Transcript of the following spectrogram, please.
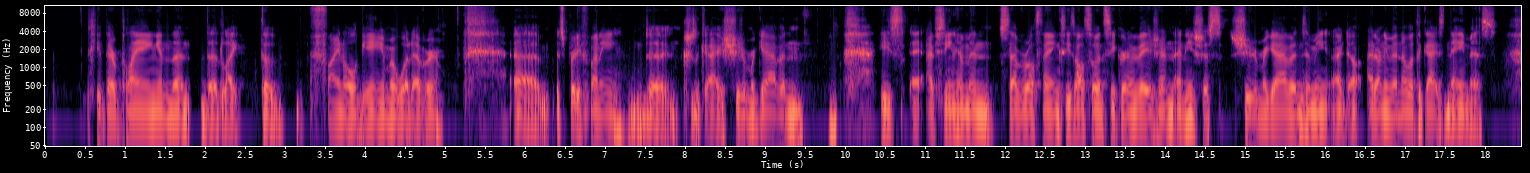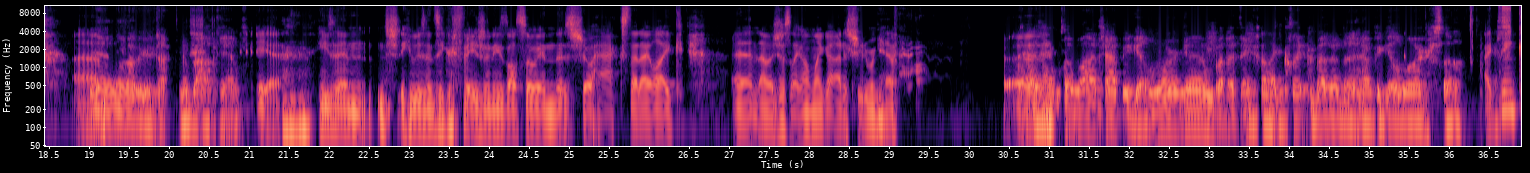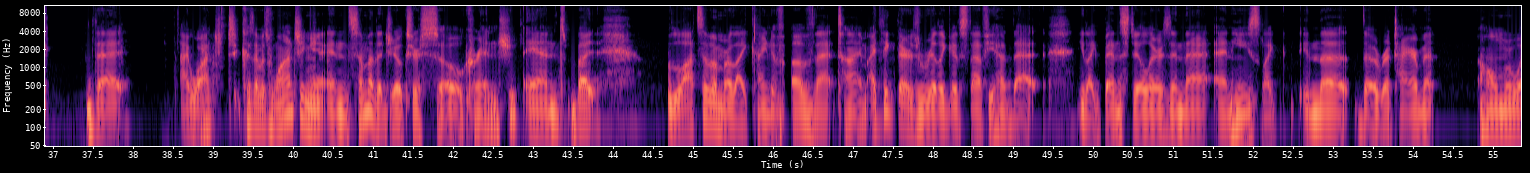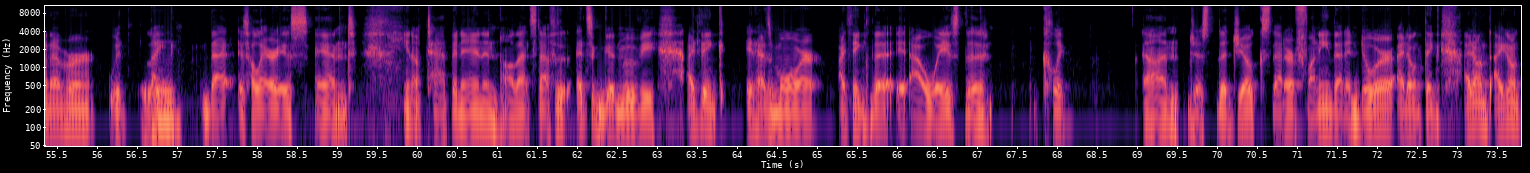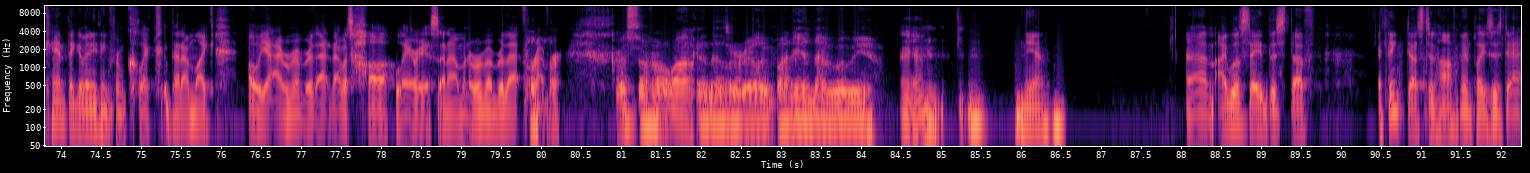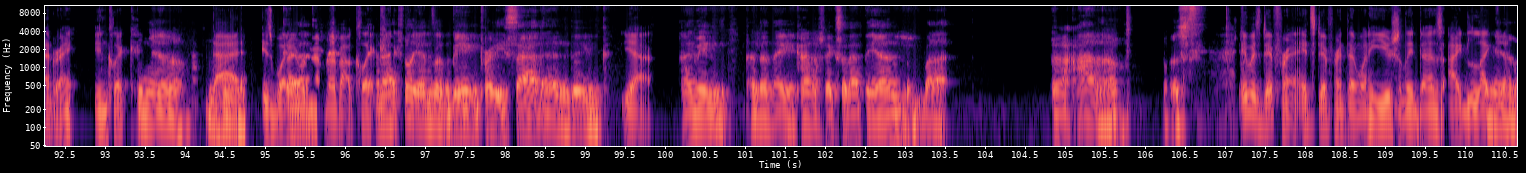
he, they're playing in the the like the final game or whatever. Um, it's pretty funny. The, the guy Shooter McGavin. He's I've seen him in several things. He's also in Secret Invasion, and he's just Shooter McGavin to me. I don't I don't even know what the guy's name is. yeah, Um, I know who you're talking about. Yeah. yeah, he's in. He was in Secret Invasion. He's also in this show Hacks that I like, and I was just like, oh my god, it's Shooter McGavin. I Um, have to watch Happy Gilmore again, but I think I like Click better than Happy Gilmore. So I think that I watched because I was watching it, and some of the jokes are so cringe, and but lots of them are like kind of of that time. I think there's really good stuff. You have that, you like Ben Stiller's in that, and he's like in the the retirement home or whatever with like Mhm. That is hilarious and you know tapping in and all that stuff. It's a good movie. I think it has more i think that it outweighs the click on just the jokes that are funny that endure. I don't think i don't i don't can't think of anything from click that i'm like oh yeah i remember that. That was hilarious and i'm gonna remember that forever. Christopher Walken is really funny in that movie. Um, yeah. Um, I will say the stuff. I think Dustin Hoffman plays his dad, right? In Click. Yeah, That is what I Yeah. remember about Click. it actually ends up being pretty sad ending. Yeah. I mean, and then they kind of fix it at the end, but uh, I don't know. It's- It was different. It's different than what he usually does. I like yeah,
